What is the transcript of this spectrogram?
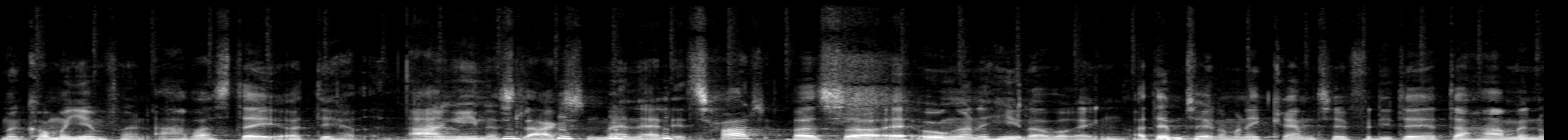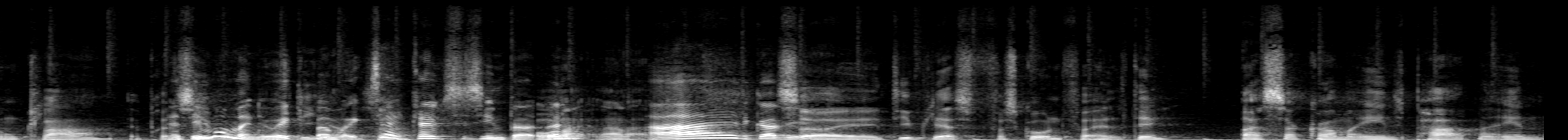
man kommer hjem fra en arbejdsdag, og det har været en lang en af slagsen, man er lidt træt, og så er ungerne helt oppe at ringe. Og dem taler man ikke grimt til, fordi det, der har man nogle klare øh, ja, principper. det må man jo ikke. Man må ikke tale grimt til sine børn, vel? nej, nej, nej. Ej, det gør vi. Så øh, de bliver forskånet for alt det. Og så kommer ens partner ind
